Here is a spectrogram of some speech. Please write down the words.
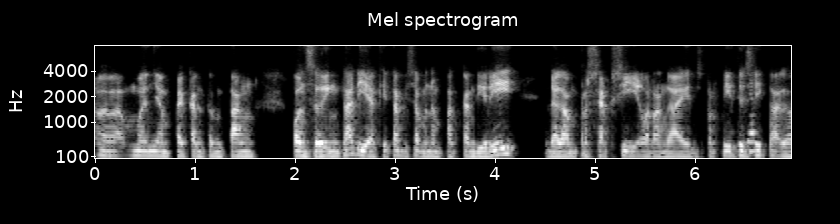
uh, menyampaikan tentang konseling tadi ya kita bisa menempatkan diri dalam persepsi orang lain seperti itu ya. sih kak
